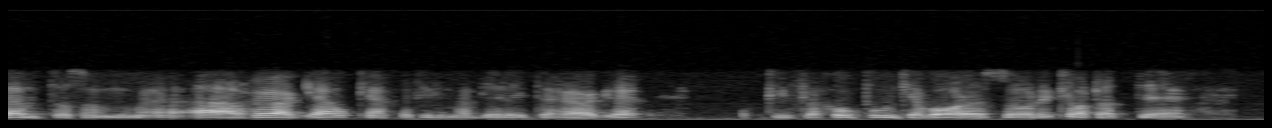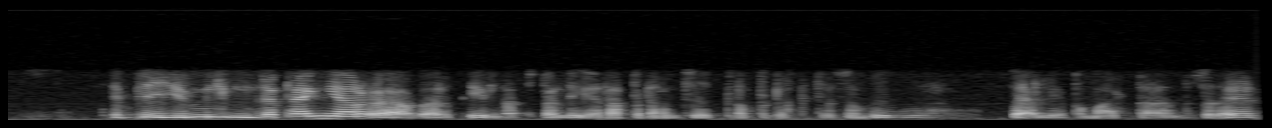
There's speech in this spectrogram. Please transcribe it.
räntor som är höga och kanske till och med blir lite högre och inflation på olika varor så det är klart att det, det blir ju mindre pengar över till att spendera på den typen av produkter som vi säljer på marknaden. Så det,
